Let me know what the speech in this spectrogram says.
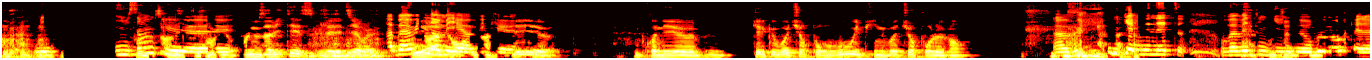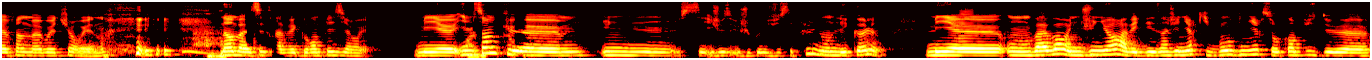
mais il me semble que. Vous pouvez nous inviter, c'est ce que j'allais dire. Ah bah oui, non, mais avec. Euh, euh, vous prenez euh, quelques voitures pour vous et puis une voiture pour le vin. Ah oui, une camionnette. On va mettre une, remorque à la fin de ma voiture, ouais. Non, non bah ce sera avec grand plaisir, ouais. Mais il me semble que une, je, je, je, sais plus le nom de l'école, mais on va avoir une junior avec des ingénieurs qui vont venir sur le campus de,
